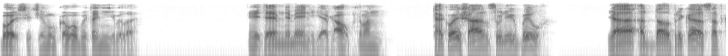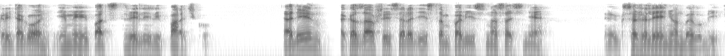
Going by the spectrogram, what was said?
больше, чем у кого бы то ни было. И тем не менее, Гергауптман, такой шанс у них был. Я отдал приказ открыть огонь, и мы подстрелили парочку. Один оказавшийся радистом, повис на сосне. Э, к сожалению, он был убит.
